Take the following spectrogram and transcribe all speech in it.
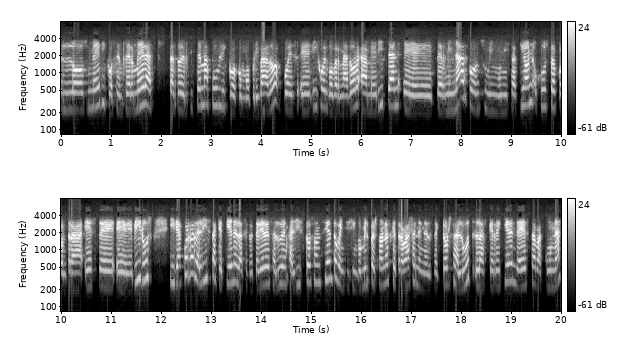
los médicos, enfermeras, tanto del sistema público como privado, pues eh, dijo el gobernador, ameritan eh, terminar con su inmunización justo contra este eh, virus. De acuerdo a la lista que tiene la Secretaría de Salud en Jalisco, son 125 mil personas que trabajan en el sector salud las que requieren de esta vacuna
